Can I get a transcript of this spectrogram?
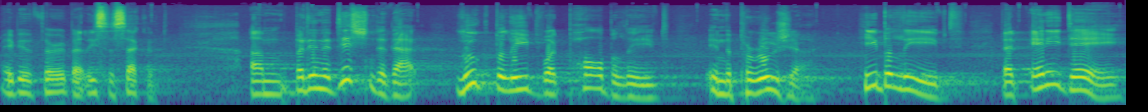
maybe the third, but at least the second. Um, but in addition to that, Luke believed what Paul believed in the Parousia. He believed that any day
